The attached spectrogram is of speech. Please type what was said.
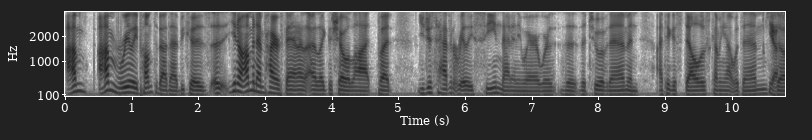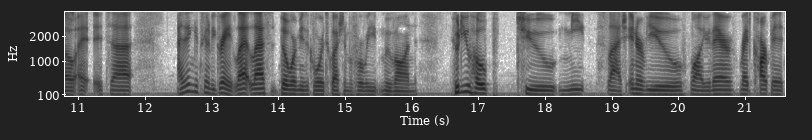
I'm I'm really pumped about that because uh, you know I'm an Empire fan. I, I like the show a lot, but you just haven't really seen that anywhere. Where the the two of them and I think Estelle is coming out with them. Yes. So I, it's uh, I think it's going to be great. La- last Billboard Music Awards question before we move on: Who do you hope to meet slash interview while you're there? Red carpet,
